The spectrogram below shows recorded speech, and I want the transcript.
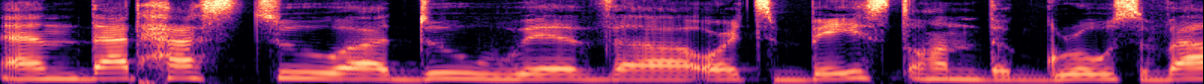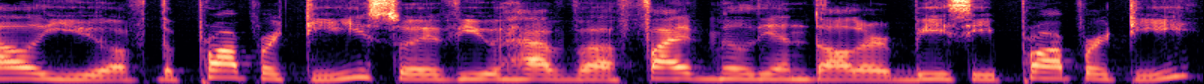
and that has to uh, do with, uh, or it's based on the gross value of the property. So if you have a $5 million BC property,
